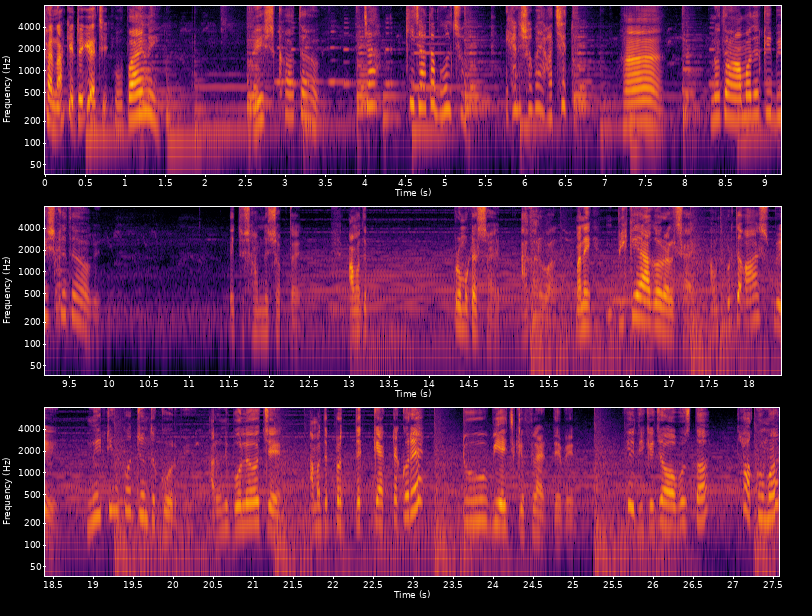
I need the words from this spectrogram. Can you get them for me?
ফেনা কেটে গেছে। উপায় নেই বেশ খাওয়াতে হবে। যা কি যা তা বলছো? এখানে সবাই আছে তো? হ্যাঁ নয়তো আমাদেরকে বিষ খেতে হবে। এই তো সামনের সপ্তাহে আমাদের প্রমোটার সাহেব আগারওয়াল মানে বিকে আগরওয়াল সাহেব আমাদের বাড়িতে আসবে মিটিং পর্যন্ত করবে। আর উনি বলেওছেন আমাদের প্রত্যেককে একটা করে টু বিএইচকে ফ্ল্যাট দেবেন। এদিকে যা অবস্থা ঠাকুমার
